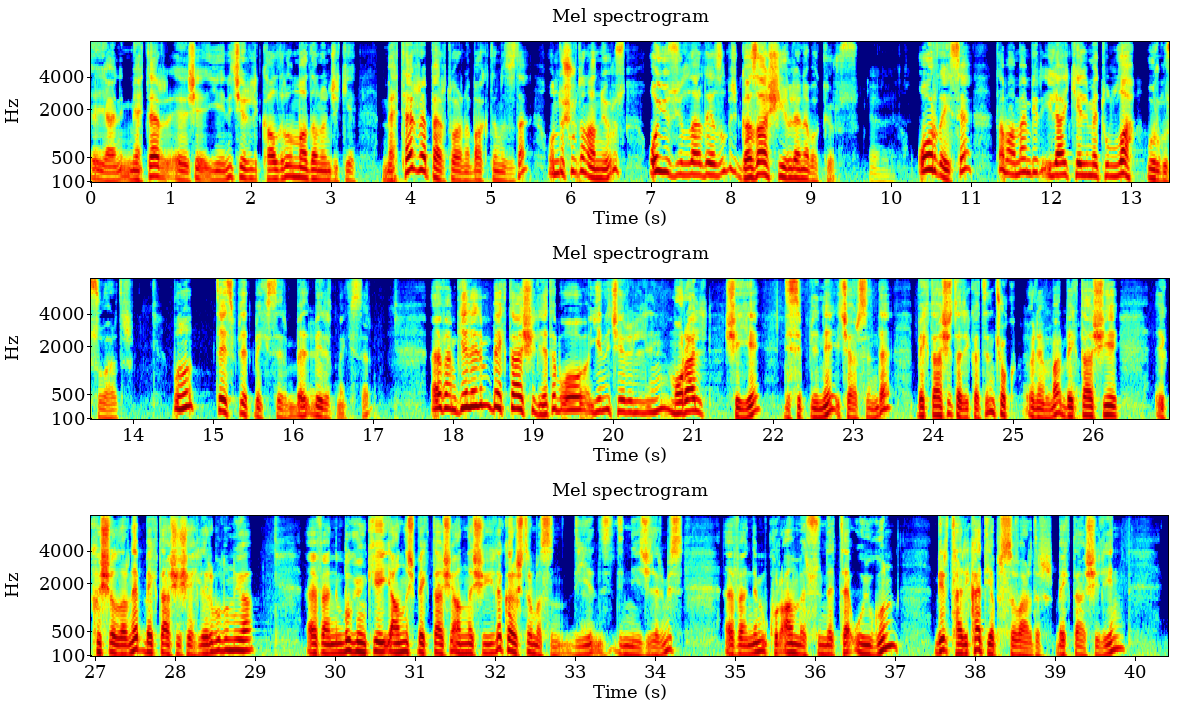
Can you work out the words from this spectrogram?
e, yani Mehter e, şey Yeniçerilik kaldırılmadan önceki Mehter repertuarına baktığınızda onu da şuradan anlıyoruz. O yüzyıllarda yazılmış gaza şiirlerine bakıyoruz. Orada ise tamamen bir ilahi kelimetullah vurgusu vardır. Bunu tespit etmek isterim, be- belirtmek isterim. Efendim gelelim Bektaşiliğe. Tabi o Yeniçeriliğin moral şeyi, disiplini içerisinde Bektaşi tarikatının çok önemi var. Bektaşi e, kışlaların hep Bektaşi şeyhleri bulunuyor. Efendim bugünkü yanlış Bektaşi anlayışıyla karıştırmasın diye dinleyicilerimiz. Efendim Kur'an ve sünnete uygun bir tarikat yapısı vardır Bektaşiliğin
